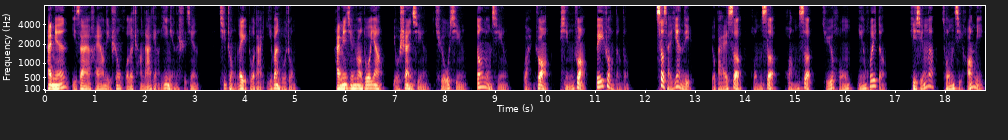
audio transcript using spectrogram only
海绵已在海洋里生活了长达两亿年的时间，其种类多达一万多种。海绵形状多样，有扇形、球形、灯笼形、管状、瓶状、杯状等等。色彩艳丽，有白色、红色、黄色、橘红、银灰等。体型呢，从几毫米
